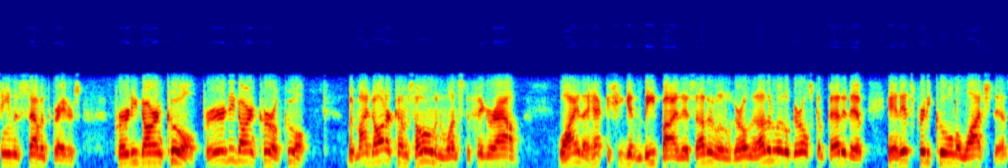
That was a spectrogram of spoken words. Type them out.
team as seventh graders. Pretty darn cool. Pretty darn cool. Cool. But my daughter comes home and wants to figure out why the heck is she getting beat by this other little girl? And the other little girl's competitive, and it's pretty cool to watch this.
